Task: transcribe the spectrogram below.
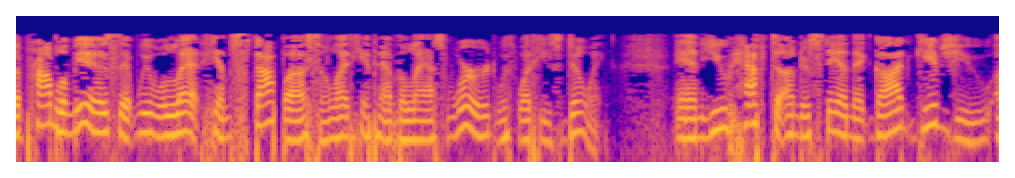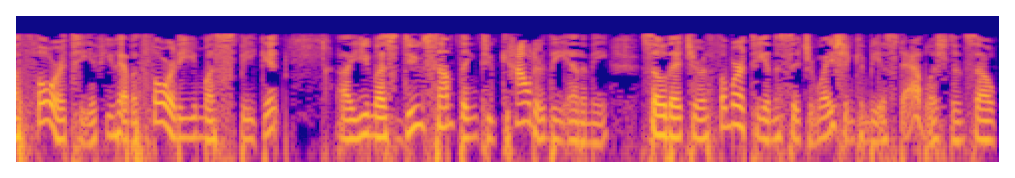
the problem is that we will let him stop us and let him have the last word with what he's doing and you have to understand that God gives you authority. If you have authority, you must speak it. Uh, you must do something to counter the enemy so that your authority in the situation can be established. And so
